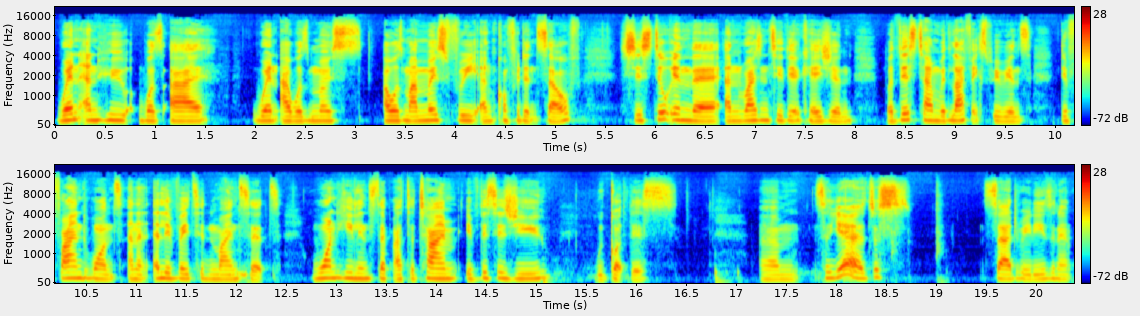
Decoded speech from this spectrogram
when and who was I when I was most I was my most free and confident self. She's still in there and rising to the occasion, but this time with life experience, defined wants, and an elevated mindset, one healing step at a time. If this is you, we got this. Um, so yeah, just sad, really, isn't it?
